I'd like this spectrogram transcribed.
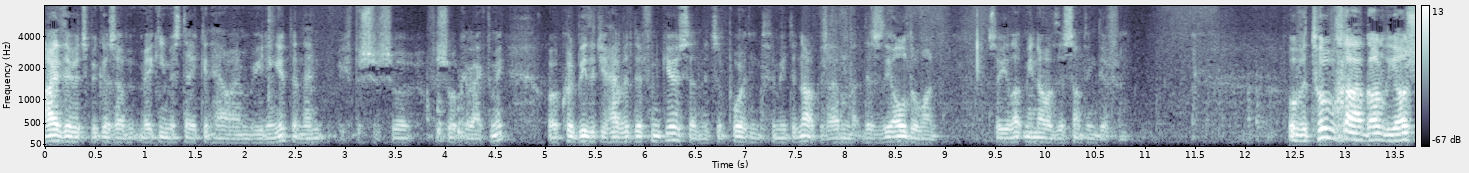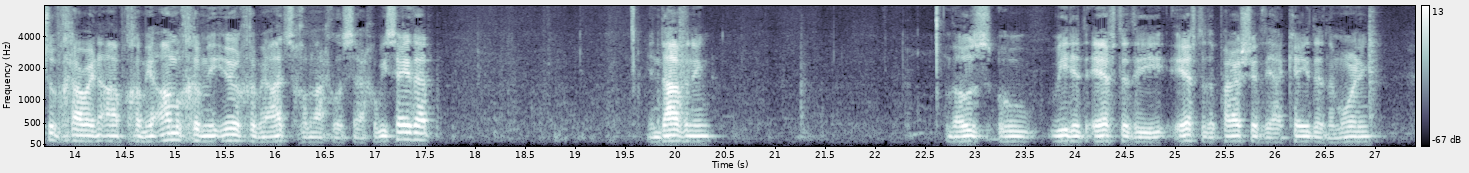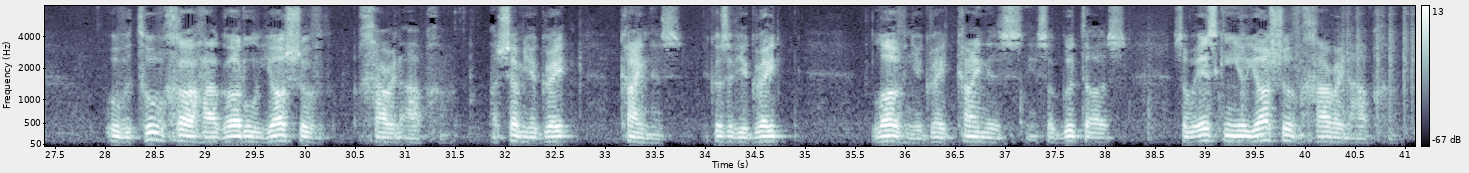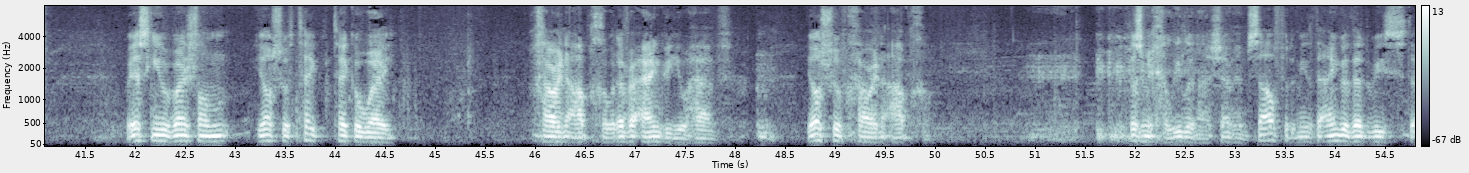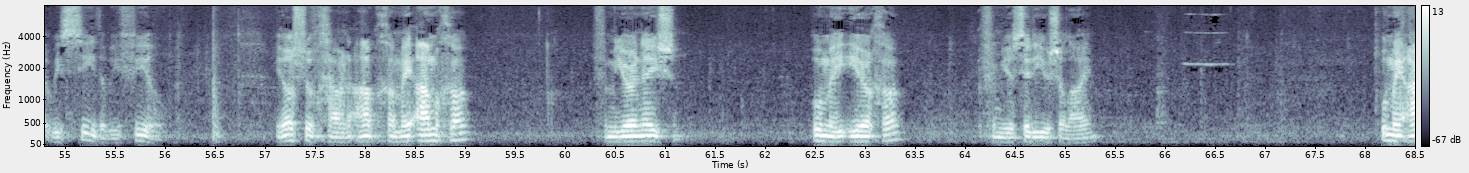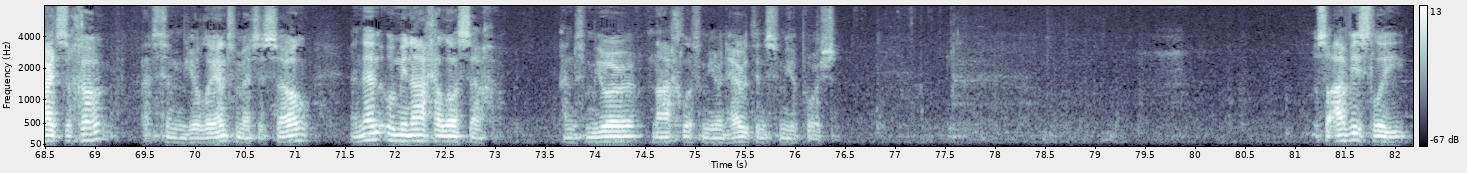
Either it's because I'm making a mistake in how I'm reading it, and then for sure, for sure correct me, or it could be that you have a different girsa, and it's important for me to know because I don't. This is the older one, so you let me know if there's something different. We say that in davening. Those who read it after the after the parsha of the Akedah in the morning Uvetuvcha hagodl yoshuv charin abcha. Hashem, your great kindness, because of your great love and your great kindness, you're so good to us. So we're asking you, Yoshuv charin abcha. We're asking you, Rebbe Shalom, Yoshuv, take take away charin abcha, whatever anger you have. Yoshuv charin abcha. It doesn't mean Chalil Hashem himself, but it means the anger that we that we see, that we feel. Yoshev Charan Abcha Me Amcha from your nation. Ume Ircha from your city Yerushalayim. Ume Artzecha from your land, from Etzisel. And then Ume Nachalosecha and from your Nachla, from your inheritance, from your portion. So obviously,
